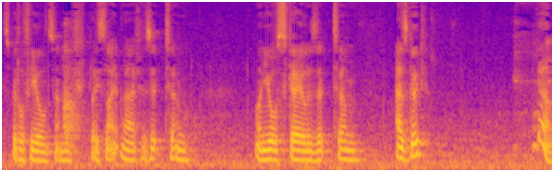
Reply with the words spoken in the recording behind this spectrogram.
Spitalfields and places like that? Is it, um, on your scale, is it um, as good? Yeah.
